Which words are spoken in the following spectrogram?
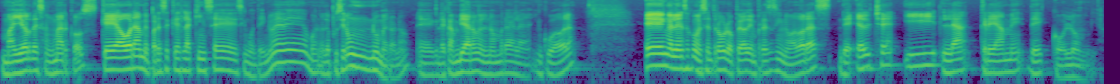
Mayor de San Marcos, que ahora me parece que es la 1559, bueno, le pusieron un número, ¿no? Eh, le cambiaron el nombre a la incubadora en alianza con el Centro Europeo de Empresas Innovadoras de Elche y la CREAME de Colombia.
